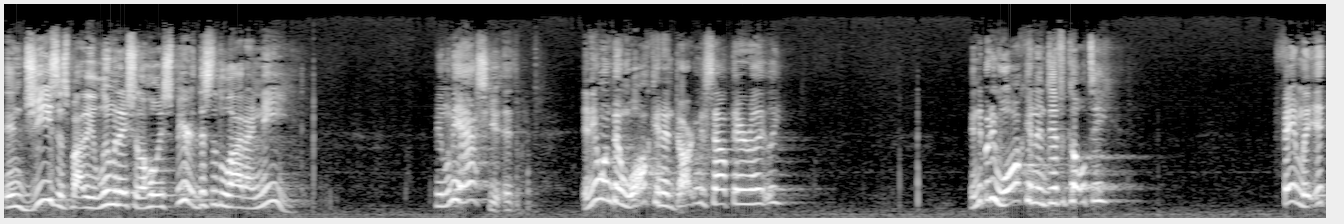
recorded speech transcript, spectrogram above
In Jesus, by the illumination of the Holy Spirit, this is the light I need. I mean, let me ask you anyone been walking in darkness out there lately? Anybody walking in difficulty? Family, it,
